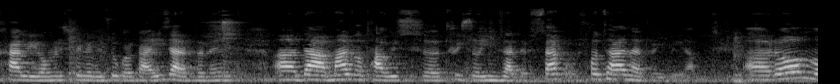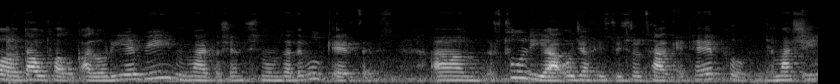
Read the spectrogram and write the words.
ქალი, რომლის შვილებიც უკვე გაიზარდნენ და მარტო თავის თვის რო იმზადებს საკვებს, ხო ძალიან ადვილია. რომ დაუთვალო კალორიები მარტო შენთვის მომზადებულ კერძებს. რთულია ოჯახისთვის როცა აკეთებ, მაშინ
